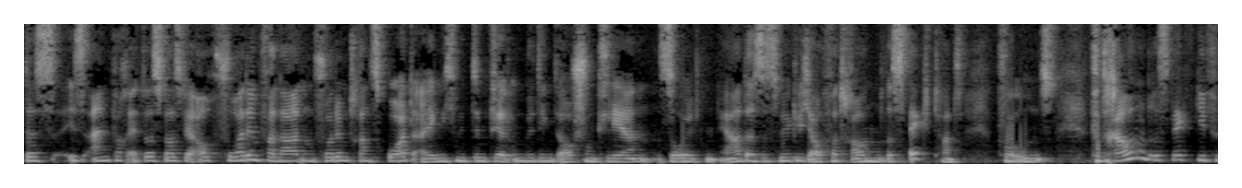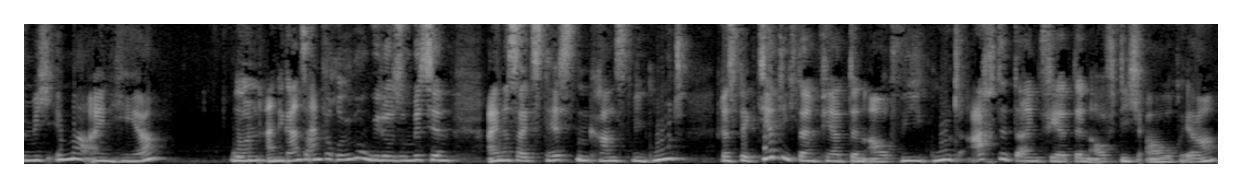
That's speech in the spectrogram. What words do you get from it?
das ist einfach etwas, was wir auch vor dem Verladen und vor dem Transport eigentlich mit dem Pferd unbedingt auch schon klären sollten. Ja, dass es wirklich auch Vertrauen und Respekt hat vor uns. Vertrauen und Respekt geht für mich immer einher. Und eine ganz einfache Übung, wie du so ein bisschen einerseits testen kannst, wie gut respektiert dich dein Pferd denn auch? Wie gut achtet dein Pferd denn auf dich auch, ja?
